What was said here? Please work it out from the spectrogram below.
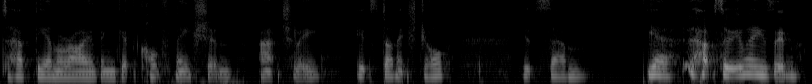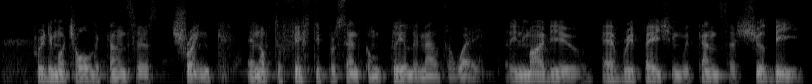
to have the MRI and then get the confirmation, actually, it's done its job. It's, um, yeah, absolutely amazing pretty much all the cancers shrink and up to 50% completely melt away. But in my view, every patient with cancer should be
